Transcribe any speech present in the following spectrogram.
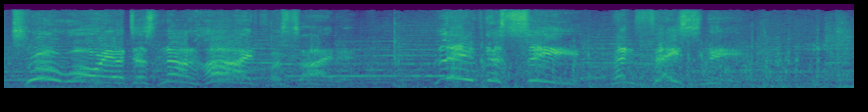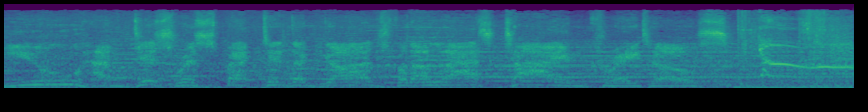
A true warrior does not hide, Poseidon! Leave the sea and face me! You have disrespected the gods for the last time, Kratos.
